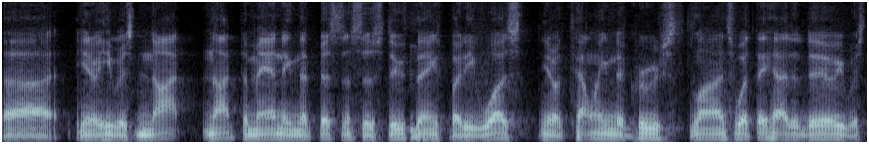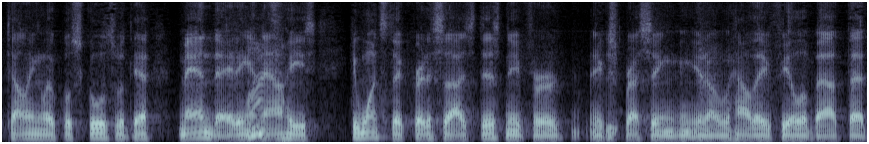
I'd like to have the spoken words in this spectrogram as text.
Uh, you know, he was not not demanding that businesses do things, but he was, you know, telling the cruise lines what they had to do. He was telling local schools what they had, mandating, and now he's he wants to criticize Disney for expressing, you know, how they feel about that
